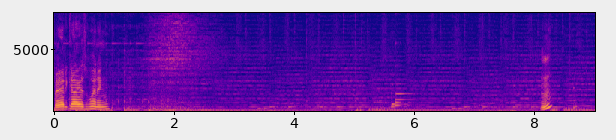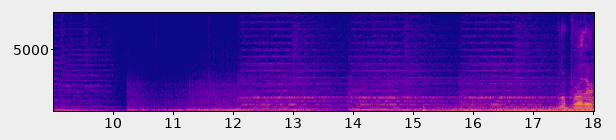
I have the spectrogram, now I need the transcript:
Bad guy is winning. Hmm? Oh, brother.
